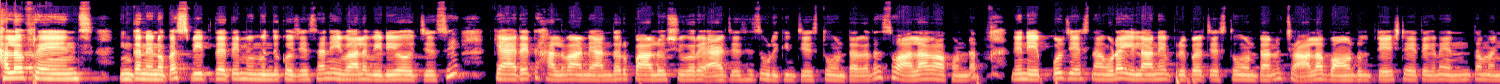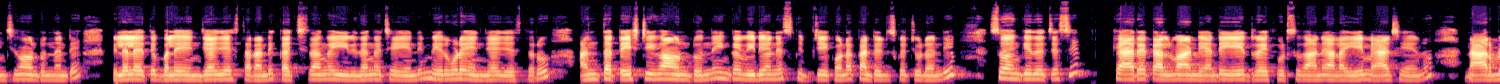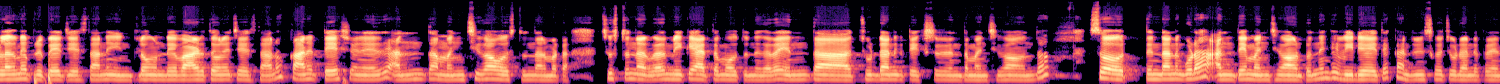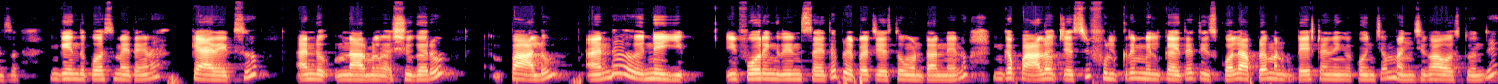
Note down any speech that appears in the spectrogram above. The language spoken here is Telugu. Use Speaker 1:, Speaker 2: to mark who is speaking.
Speaker 1: హలో ఫ్రెండ్స్ ఇంకా నేను ఒక స్వీట్ అయితే మీ ముందుకు వచ్చేసాను. ఇవాళ వీడియో వచ్చేసి క్యారెట్ హల్వా అండి. అందరూ పాలు షుగర్ యాడ్ చేసేసి ఉడికించేస్తూ ఉంటారు కదా. సో అలా కాకుండా నేను ఎప్పుడు చేసినా కూడా ఇలానే ప్రిపేర్ చేస్తూ ఉంటాను. చాలా బాగుంటుంది. టేస్ట్ అయితే కానీ ఎంత మంచిగా ఉంటుందంటే పిల్లలు అయితే భలే ఎంజాయ్ చేస్తారండి. ఖచ్చితంగా ఈ విధంగా చేయండి. మీరు కూడా ఎంజాయ్ చేస్తారు. అంత టేస్టీగా ఉంటుంది. ఇంకా వీడియో అనేది స్కిప్ చేయకుండా కంటిన్యూస్గా చూడండి. సో ఇంక ఇది వచ్చేసి క్యారెట్ హల్వా అండి. అంటే ఏ డ్రై ఫ్రూట్స్ కానీ అలా ఏం యాడ్ చేయను. నార్మల్గానే ప్రిపేర్ చేస్తాను. ఇంట్లో ఉండే వాటితోనే చేస్తాను. కానీ టేస్ట్ అనేది అంత మంచిగా వస్తుంది అనమాట చూస్తున్నారు కదా మీకే అర్థమవుతుంది కదా ఎంత చూడ్డానికి టెక్స్చర్ ఎంత మంచిగా ఉందో. సో తినడానికి కూడా అంతే మంచిగా ఉంటుంది. ఇంకా వీడియో అయితే కంటిన్యూస్గా చూడండి ఫ్రెండ్స్. ఇంకెందుకోసం అయితే కానీ క్యారెట్స్ అండ్ నార్మల్గా షుగరు పాలు అండ్ నెయ్యి. ఈ ఫోర్ ఇంగ్రీడియంట్స్ అయితే ప్రిపేర్ చేస్తూ ఉంటాను నేను. ఇంకా పాలు వచ్చేసి ఫుల్ క్రీమ్ మిల్క్ అయితే తీసుకోవాలి. అప్పుడే మనకు టేస్ట్ అనేది ఇంకా కొంచెం మంచిగా వస్తుంది.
